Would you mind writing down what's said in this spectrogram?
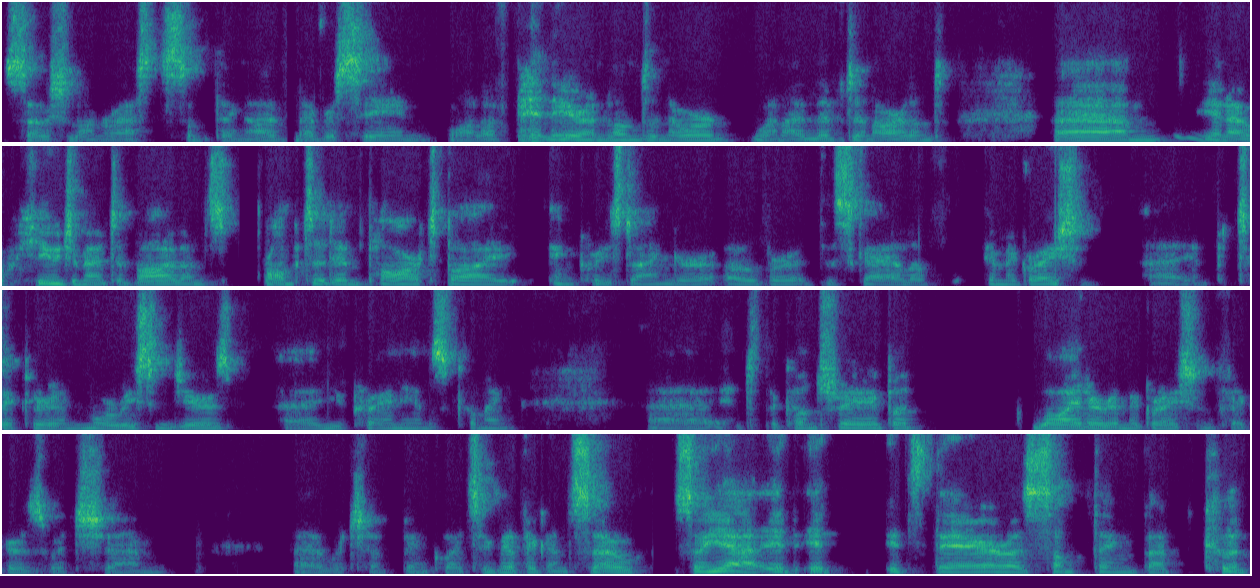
social unrest, something I've never seen while I've been here in London or when I lived in Ireland. Um, you know, huge amount of violence prompted in part by increased anger over the scale of immigration, uh, in particular in more recent years, uh, Ukrainians coming uh, into the country, but wider immigration figures, which um, uh, which have been quite significant. So so yeah, it, it it's there as something that could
